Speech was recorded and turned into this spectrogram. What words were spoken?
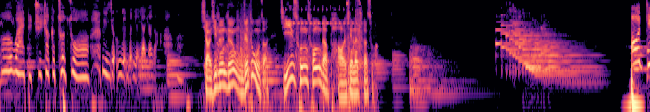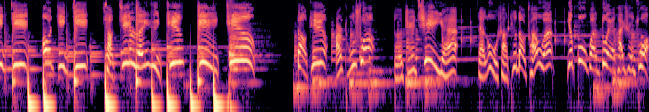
啊，我还得去上个厕所。哎呀呀呀呀呀呀！小鸡墩墩捂着肚子，急匆匆的跑进了厕所。哦叽叽，哦叽叽，小鸡论语听听而图说，得之气也。在路上听到传闻，也不管对还是错，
